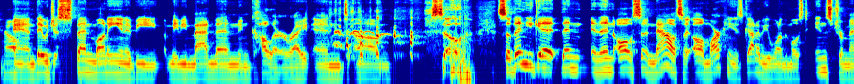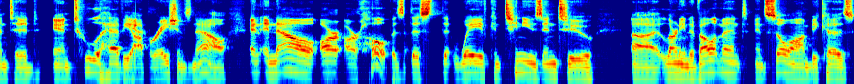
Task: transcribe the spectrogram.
No. And they would just spend money and it'd be maybe Mad Men in color, right? And um, so so then you get then and then all of a sudden now it's like, oh, marketing has got to be one of the most instrumented and tool heavy yes. operations now. And and now our our hope is this that wave continues into uh, learning development, and so on, because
